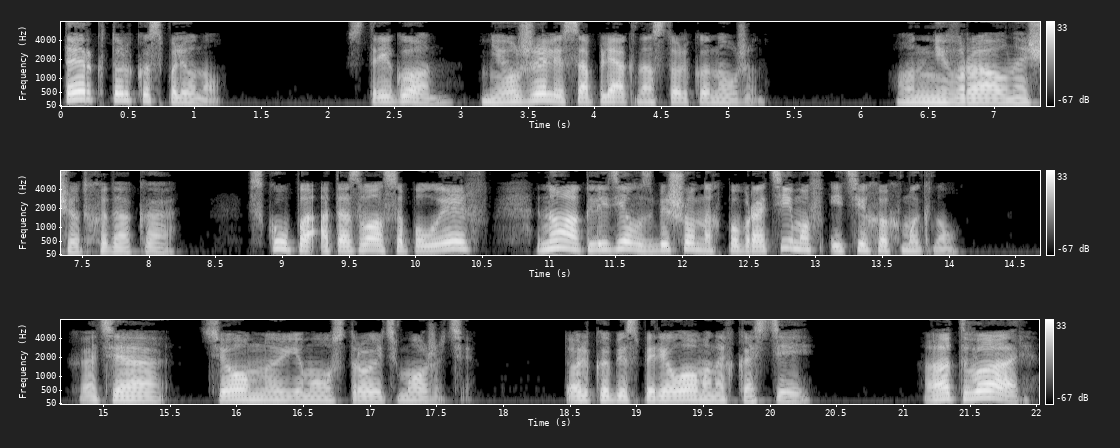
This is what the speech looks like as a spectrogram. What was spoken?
Терк только сплюнул. «Стригон, неужели сопляк настолько нужен?» Он не врал насчет ходока. Скупо отозвался полуэльф, но оглядел взбешенных побратимов и тихо хмыкнул. «Хотя темную ему устроить можете. Только без переломанных костей». «А тварь?»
